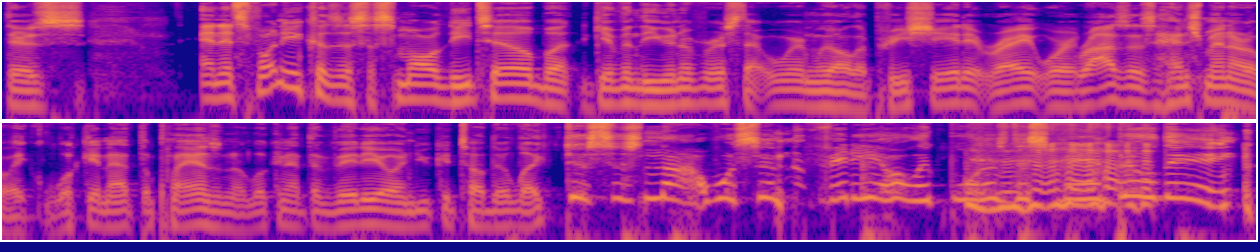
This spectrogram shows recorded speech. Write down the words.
there's and it's funny because it's a small detail, but given the universe that we're in, we all appreciate it, right? Where Raza's henchmen are like looking at the plans and they're looking at the video, and you could tell they're like, "This is not what's in the video. Like, what is this man building?"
